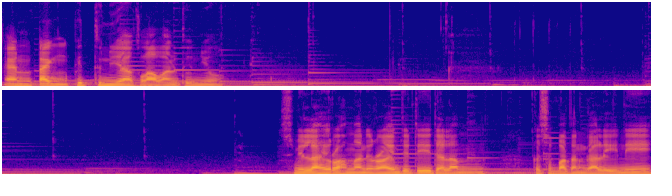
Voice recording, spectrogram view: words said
enteng di dunia kelawan dunia Bismillahirrahmanirrahim. Jadi dalam kesempatan kali ini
